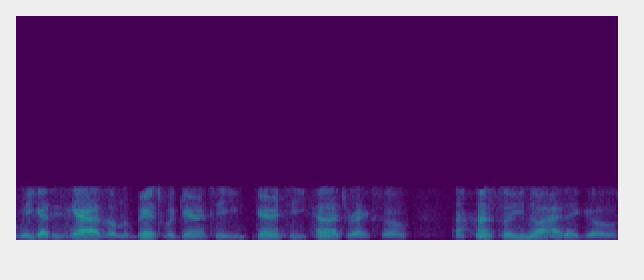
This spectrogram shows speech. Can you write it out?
I mean, you got these guys on the bench with guarantee guaranteed contracts, so so you know how that goes.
